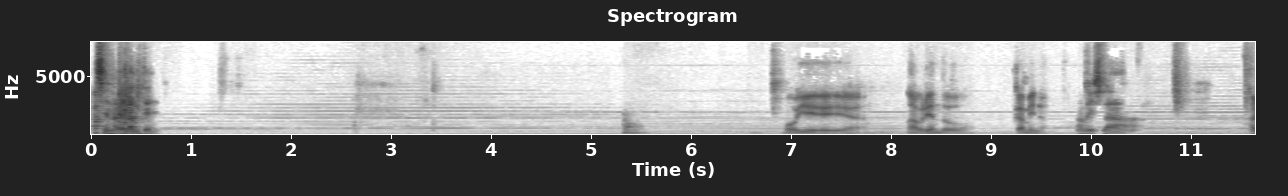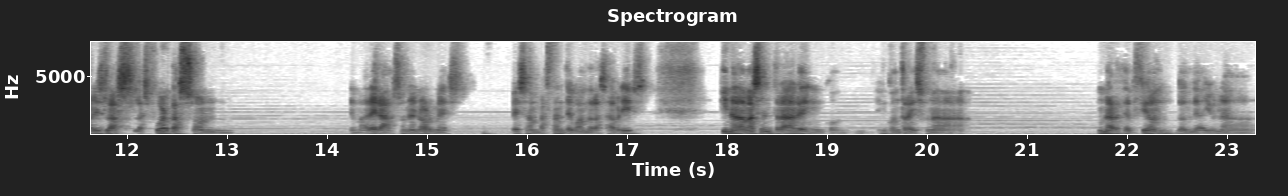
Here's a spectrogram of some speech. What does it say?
Pasen, adelante. Voy eh, abriendo camino. Veis, la, las, las puertas son de madera, son enormes, pesan bastante cuando las abrís. Y nada más entrar encon- encontráis una, una recepción donde hay una,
